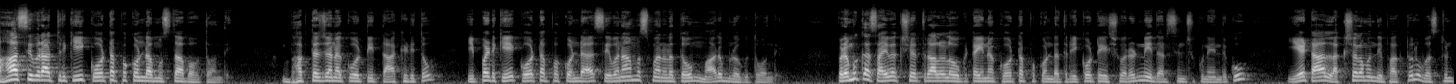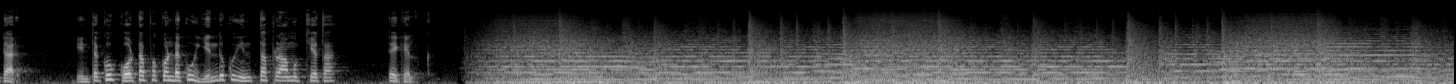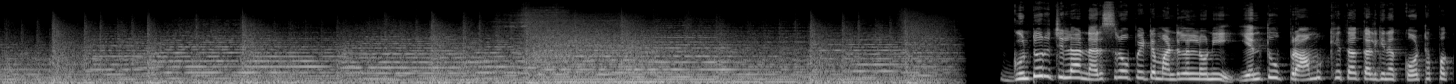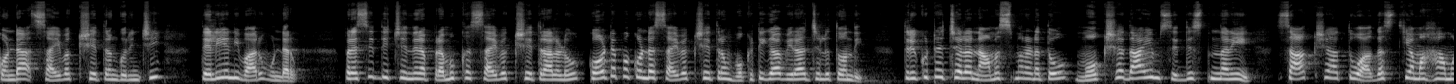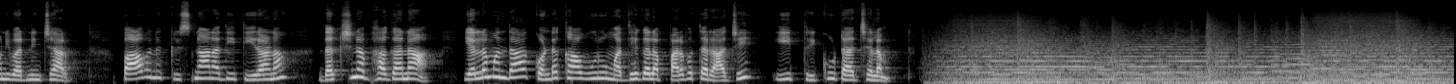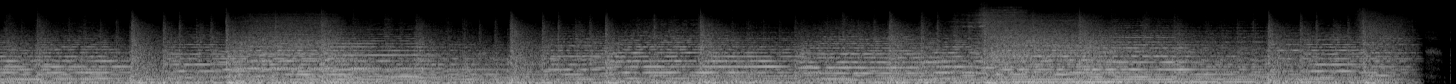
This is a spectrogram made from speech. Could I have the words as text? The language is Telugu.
మహాశివరాత్రికి కోటప్పకొండ ముస్తాబవుతోంది. భక్తజన కోటి తాకిడితో ఇప్పటికే కోటప్పకొండ శివనామస్మరణతో మారుమ్రోగుతోంది. ప్రముఖ శైవ క్షేత్రాలలో ఒకటైన కోటప్పకొండ త్రికోటేశ్వరుడిని దర్శించుకునేందుకు ఏటా లక్షల మంది భక్తులు వస్తుంటారు. ఇంతకు కోటప్పకొండకు ఎందుకు ఇంత ప్రాముఖ్యత? టేకే లుక్. గుంటూరు జిల్లా నరసరావుపేట మండలంలోని ఎంతో ప్రాముఖ్యత కలిగిన కోటప్పకొండ శైవక్షేత్రం గురించి తెలియని వారు ఉండరు. ప్రసిద్ధి చెందిన ప్రముఖ శైవక్షేత్రాలలో కోటప్పకొండ శైవక్షేత్రం ఒకటిగా విరాజిల్లుతోంది. త్రికుటచల నామస్మరణతో మోక్షదాయం సిద్ధిస్తుందని సాక్షాత్తు అగస్త్య మహాముని వర్ణించారు. పావన కృష్ణానది తీరాన దక్షిణ భాగాన ఎల్లమంద కొండకావూరు మధ్యగల పర్వత రాజే ఈ త్రికూటాచలం.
